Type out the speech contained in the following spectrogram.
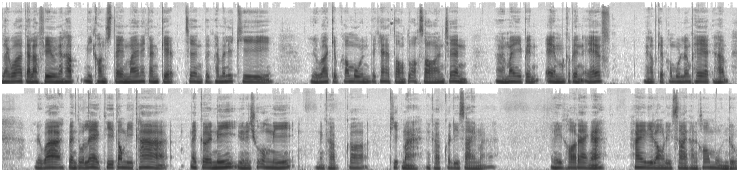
แล้วว่าแต่ละฟิลนะครับ มี constraint ไหมในการเก็บ เช่น เป็น primary key หรือว่าเก็บข้อมูลได้แค่ 2 ตัวอักษร เช่นไม่เป็น M ก็เป็น F นะครับเก็บข้อมูลเรื่องเพศนะครับ หรือว่าเป็นตัวเลขที่ต้องมีค่าไม่เกินนี้อยู่ในช่วงนี้นะครับ ก็คิดมานะครับก็ดีไซน์มา อันนี้ข้อแรกนะ ให้ดีลองดีไซน์ฐานข้อมูลดู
